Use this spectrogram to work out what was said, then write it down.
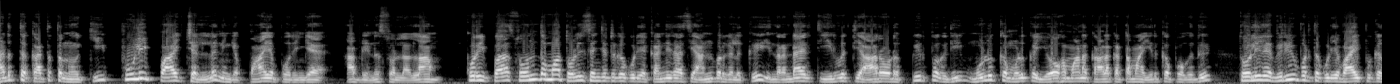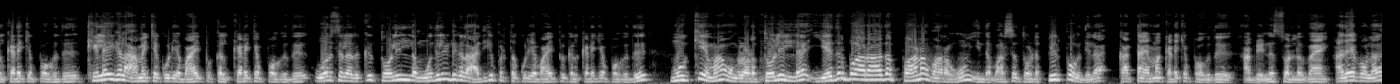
அடுத்த கட்டத்தை நோக்கி புலி பாய்ச்சல்ல நீங்க பாய போறீங்க அப்படின்னு சொல்லலாம். குறிப்பாக சொந்தமாக தொழில் செஞ்சுட்டு இருக்கக்கூடிய கன்னிராசி அன்பர்களுக்கு இந்த ரெண்டாயிரத்தி இருபத்தி ஆறோட பிற்பகுதி முழுக்க முழுக்க யோகமான காலகட்டமாக இருக்க போகுது. தொழிலை விரிவுபடுத்தக்கூடிய வாய்ப்புகள் கிடைக்க போகுது. கிளைகளை அமைக்கக்கூடிய வாய்ப்புகள் கிடைக்க போகுது. ஒரு சிலருக்கு தொழிலில் முதலீடுகளை அதிகப்படுத்தக்கூடிய வாய்ப்புகள் கிடைக்க போகுது. முக்கியமாக உங்களோட தொழிலில் எதிர்பாராத பண வரவும் இந்த வருஷத்தோட பிற்பகுதியில் கட்டாயமாக கிடைக்க போகுது அப்படின்னு சொல்லுவேன். அதே போல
